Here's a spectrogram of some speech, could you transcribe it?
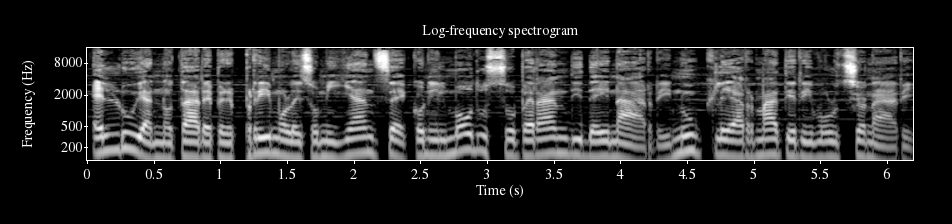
È lui a notare per primo le somiglianze con il modus operandi dei narri, nuclei armati rivoluzionari,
